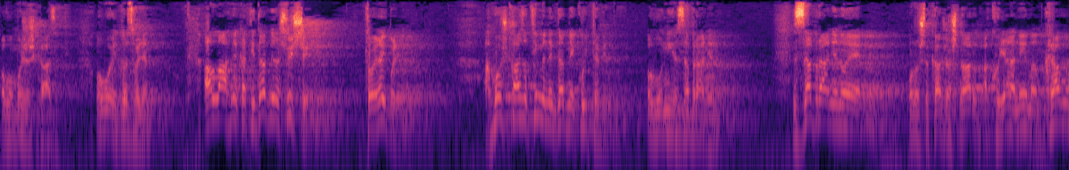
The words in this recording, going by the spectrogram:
Ovo možeš kazati. Ovo je dozvoljeno. Allah neka ti dadne još više. To je najbolje. A možeš kazati ime nek dadne kuj tebi. Ovo nije zabranjeno. Zabranjeno je, ono što kaže naš narod, ako ja nemam kravu,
